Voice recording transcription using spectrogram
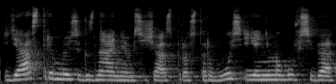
Я стремлюсь к знаниям сейчас, просто рвусь, и я не могу в себя,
